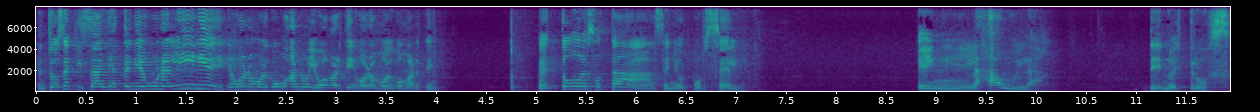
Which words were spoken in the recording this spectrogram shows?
Entonces quizás ya tenían una línea y que bueno, me voy con... Ah, no, llegó a Martín, ahora me voy con Martín. Entonces todo eso está, señor Porcel, en la jaula de nuestros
